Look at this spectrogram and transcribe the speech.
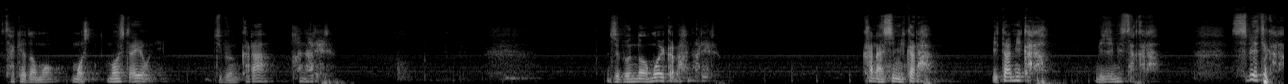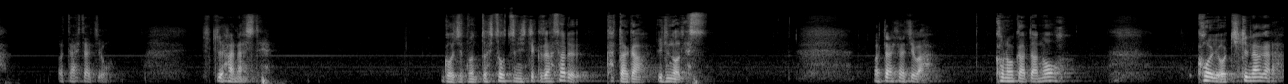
先ほども申したように自分から離れる。自分の思いから離れる。悲しみから痛みから惨めさから全てから私たちを引き離してご自分と一つにしてくださる方がいるのです。私たちはこの方の声を聞きながら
